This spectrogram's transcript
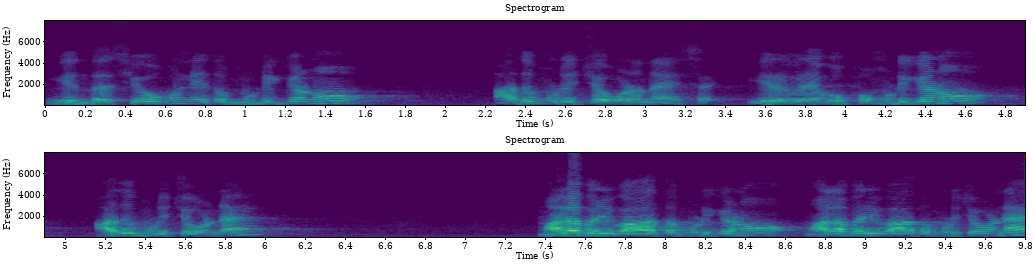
இந்த சிவபுண்ணியத்தை முடிக்கணும் அது முடிச்ச உடனே ச- இருவினை ஒப்ப முடிக்கணும் அது முடிச்ச உடனே மலபரிவாதத்தை முடிக்கணும் மலபரிவாதத்தை முடிச்ச உடனே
